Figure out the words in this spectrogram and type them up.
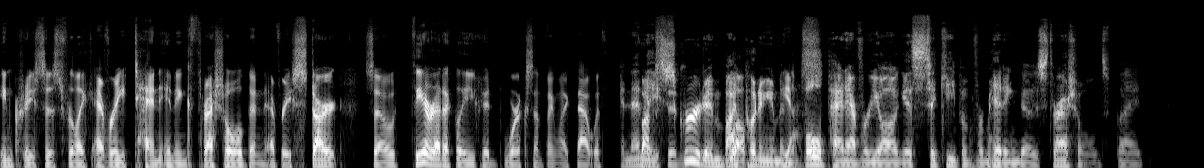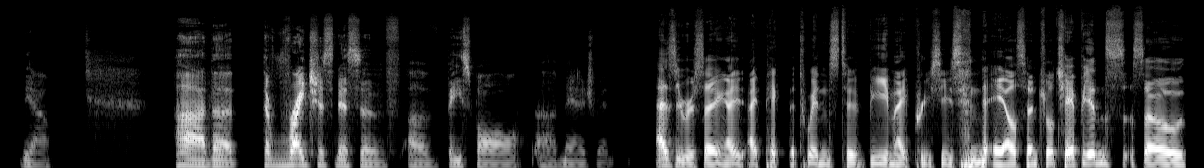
increases for like every 10 inning threshold and every start. So theoretically, you could work something like that with. And then Buxton. they screwed him by well, putting him in yes. the bullpen every August to keep him from hitting those thresholds. But yeah, ah, the the righteousness of of baseball uh, management. As you were saying, I, I picked the Twins to be my preseason AL Central champions, so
